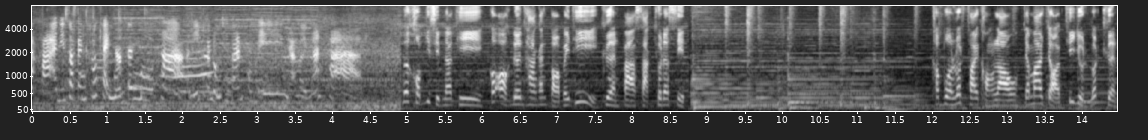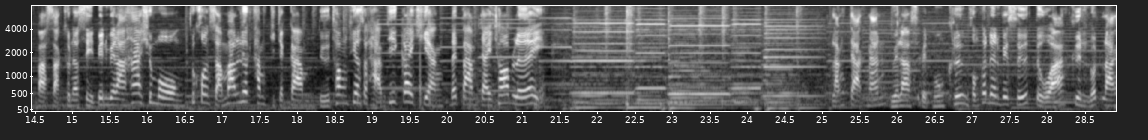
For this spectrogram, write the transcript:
นะคะ อันนี้จะเป็นข้าวแข็งน้ำแตงโมค่ะ อันนี้ขนมที่บ้านทำเอง อร่อยมากค่ะ เมื่อครบ 20 นาทีก็ออกเดินทางกันต่อไปที่เขื่อนป่าศักชนสิทธิ์ ขบวนรถไฟของเราจะมาจอดที่หยุดรถเขื่อนป่าสักชนสิทธิ์เป็นเวลา 5 ชั่วโมง ทุกคนสามารถเลือกทำกิจกรรม หรือท่องเที่ยวสถานที่ใกล้เคียงได้ตามใจชอบเลย หลังจากนั้นเวลา 11โมงครึ่งผมก็เดินไปซื้อตั๋วขึ้นรถราง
